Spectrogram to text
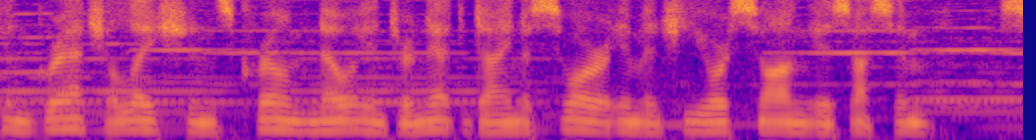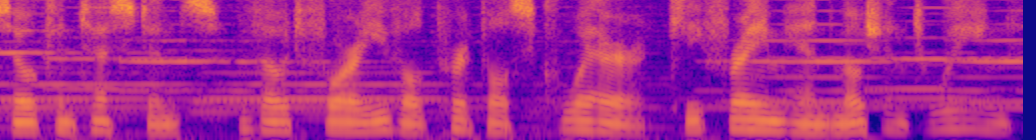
Congratulations Chrome No Internet Dinosaur Image Your song is awesome. So contestants, vote for Evil Purple Square, Keyframe and Motion Tween.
